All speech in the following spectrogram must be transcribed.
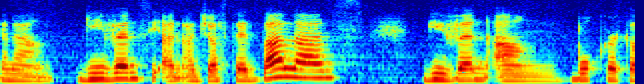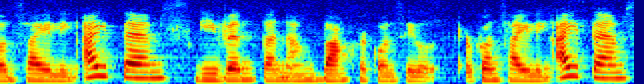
Kanang given si unadjusted balance, given ang book reconciling items, given tanang bank reconcil reconciling items.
